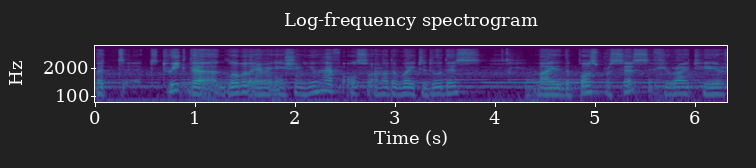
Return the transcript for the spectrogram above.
but to tweak the global illumination you have also another way to do this by the post process if you write here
